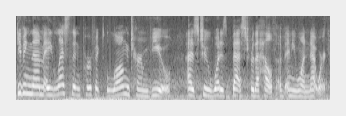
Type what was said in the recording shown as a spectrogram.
giving them a less than perfect long-term view as to what is best for the health of any one network.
